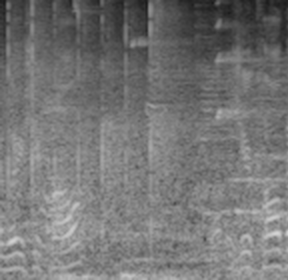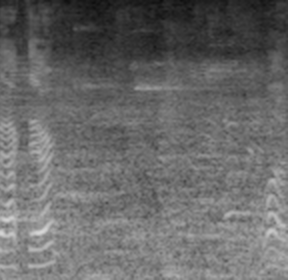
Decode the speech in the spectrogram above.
And where's your call? What was your call back there? Come on.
